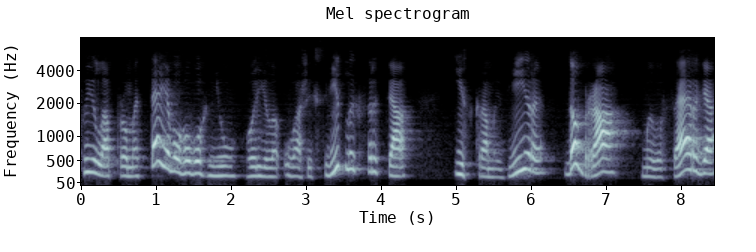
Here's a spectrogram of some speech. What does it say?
сила Прометеєвого вогню горіла у ваших світлих серцях іскрами віри, добра, милосердя,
